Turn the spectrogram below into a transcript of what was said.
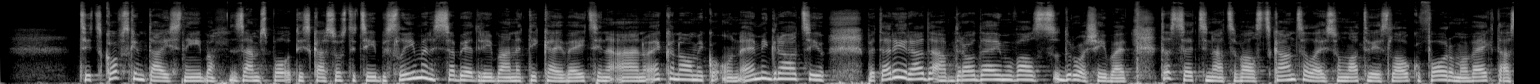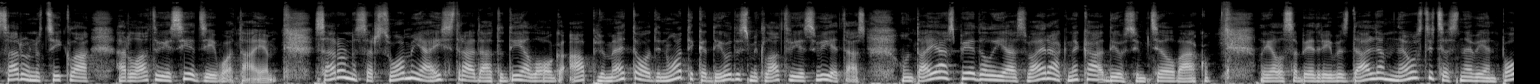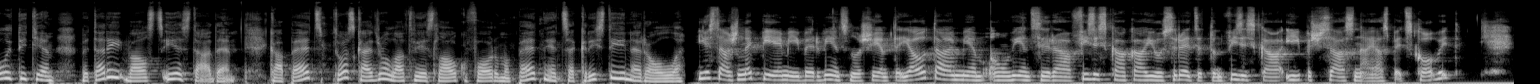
Citskovskim taisnība. Zemes politiskās uzticības līmenis sabiedrībā ne tikai veicina ēnu ekonomiku un emigrāciju, bet arī rada apdraudējumu valsts drošībai. Tas secināts valsts kancelēs un Latvijas lauku fóruma veiktā sarunu ciklā ar Latvijas iedzīvotājiem. Sarunas ar Somijā izstrādātu dialoga apļu metodi notika 20 Latvijas vietās, un tajās piedalījās vairāk nekā 200 cilvēku. Liela sabiedrības daļa neusticas nevien politiķiem, bet arī valsts iestādēm. Kāpēc? To skaidro Latvijas lauku fóruma pētniece Kristīne Rolle. Iestāžu nepieejamība ir viens no šiem jautājumiem, un viens ir fiziskā, kā jūs redzat, un fiziskā īpaši sāsinājās pēc Covid,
